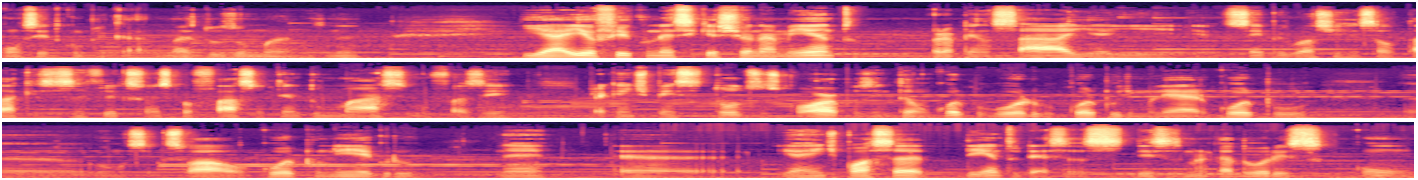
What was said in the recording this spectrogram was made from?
conceito complicado, mas dos humanos, né? E aí eu fico nesse questionamento para pensar e aí eu sempre gosto de ressaltar que essas reflexões que eu faço eu tento o máximo fazer para que a gente pense todos os corpos, então corpo gordo, corpo de mulher, corpo uh, homossexual, corpo negro, né? Uh, e a gente possa dentro dessas desses marcadores com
